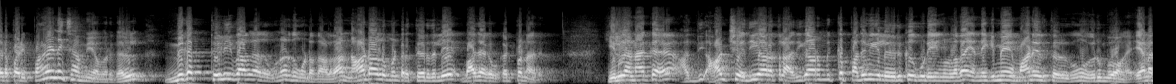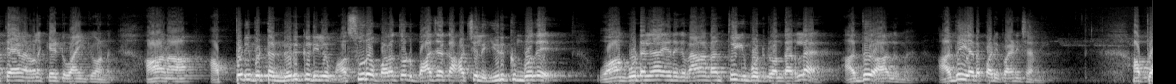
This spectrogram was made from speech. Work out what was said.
எடப்பாடி பழனிசாமி அவர்கள் மிக தெளிவாக அதை உணர்ந்து கொண்டதால தான் நாடாளுமன்ற தேர்தலே பாஜக கட் பண்ணாரு. இல்லைனாக்க அதி ஆட்சி அதிகாரத்தில் அதிகாரமிக்க பதவியில் இருக்கக்கூடியவங்கள தான் என்றைக்குமே மாநிலத்திற்கும் விரும்புவாங்க. ஏன்னா தேவையானலாம் கேட்டு வாங்கிக்குவான்னு. ஆனால் அப்படிப்பட்ட நெருக்கடியிலும் அசுர பலத்தோடு பாஜக ஆட்சியில் இருக்கும்போதே உன் கூட்டலாம் எனக்கு வேணாண்டான்னு தூக்கி போட்டுட்டு வந்தார்ல அது ஆளுமை. அது எடப்பாடி பழனிசாமி. அப்போ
